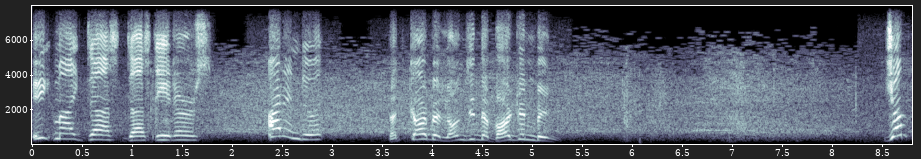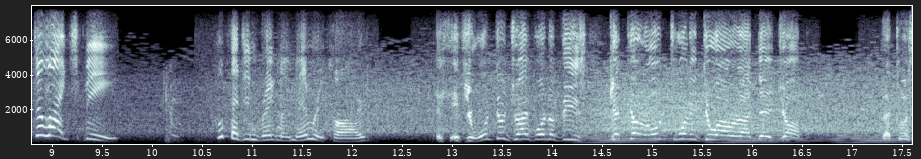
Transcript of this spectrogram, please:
Eat my dust, dust eaters. I didn't do it. That car belongs in the bargain bin. Jump to light speed. Hope that didn't break my memory card. If you want to drive one of these, get your own 22-hour-a-day job. That was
